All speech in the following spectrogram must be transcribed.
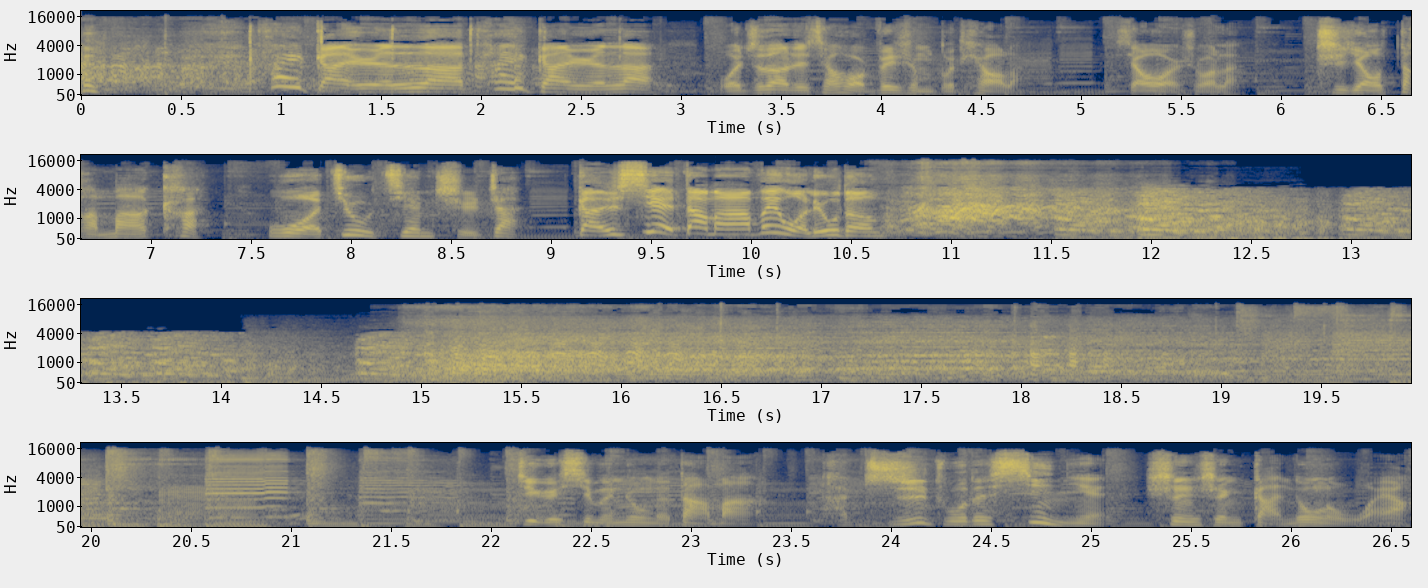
太感人了，太感人了。我知道这小伙为什么不跳了。小伙说了，只要大妈看，我就坚持站。感谢大妈为我留灯。这个新闻中的大妈，她执着的信念深深感动了我呀！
